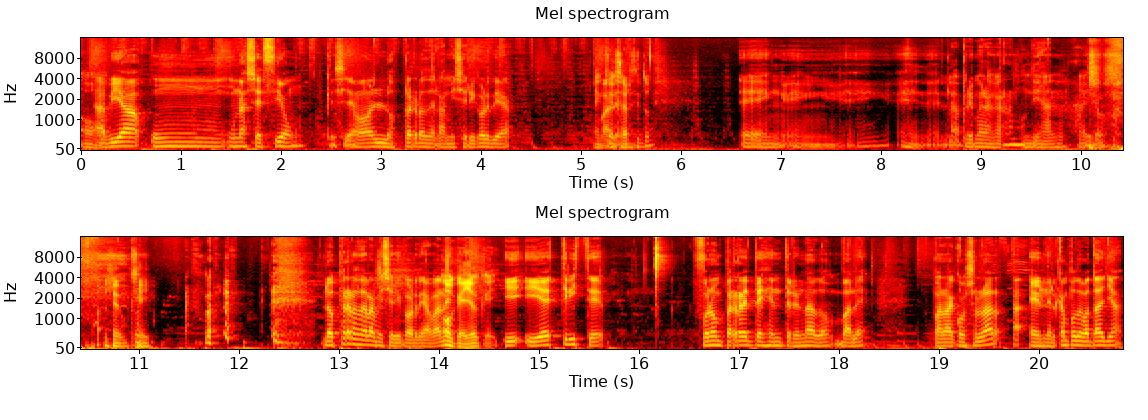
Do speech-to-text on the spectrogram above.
Oh. Había un- una sección que se llamaban Los Perros de la Misericordia ¿En Vale. qué ejército? en, en- en la Primera Guerra Mundial, Jairo. Vale, ok. Los Perros de la Misericordia, ¿vale? Ok, ok. Y, y es triste. fueron perretes entrenados, ¿vale? Para consolar a- en el campo de batalla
